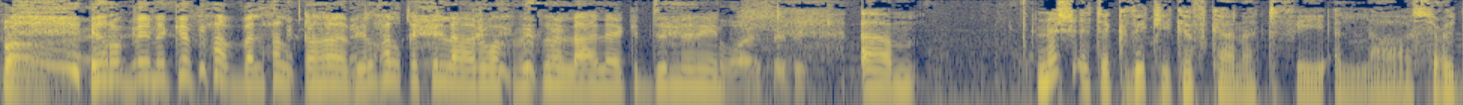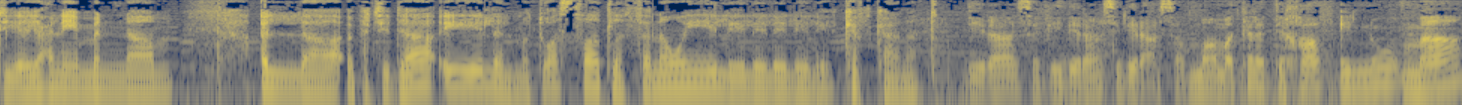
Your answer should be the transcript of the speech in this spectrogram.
ف... يا ربنا كيف حابة الحلقة هذه؟ الحلقة كلها روح بسم الله عليك تجننين نشأتك فيكي كيف كانت في السعودية؟ يعني من الابتدائي للمتوسط للثانوي لي لي لي لي كيف كانت؟ دراسة في دراسة دراسة. ماما كانت تخاف إنه ما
